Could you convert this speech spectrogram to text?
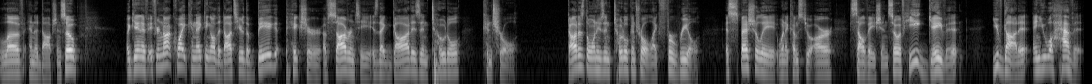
love and adoption. So, again, if, if you're not quite connecting all the dots here, the big picture of sovereignty is that God is in total control. God is the one who's in total control, like for real, especially when it comes to our salvation. So if He gave it, you've got it, and you will have it.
